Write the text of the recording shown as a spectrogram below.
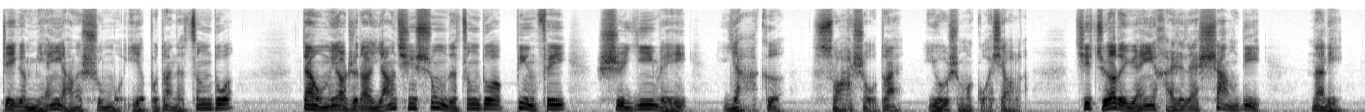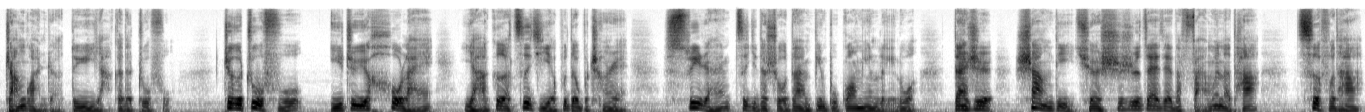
这个绵羊的数目也不断的增多。但我们要知道，羊群数目的增多，并非是因为雅各耍手段有什么果效了，其主要的原因还是在上帝那里掌管着对于雅各的祝福，这个祝福以至于后来。雅各自己也不得不承认，虽然自己的手段并不光明磊落，但是上帝却实实在在地反问了他，赐福他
